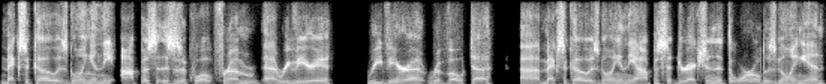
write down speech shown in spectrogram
Mexico is going in the opposite. This is a quote from uh, Rivera. Rivera Revolta. Uh, Mexico is going in the opposite direction that the world is going in.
